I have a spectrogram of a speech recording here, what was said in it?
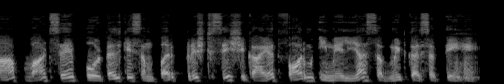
आप व्हाट्सएप पोर्टल के संपर्क पृष्ठ से शिकायत फॉर्म ईमेल या सबमिट कर सकते हैं।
